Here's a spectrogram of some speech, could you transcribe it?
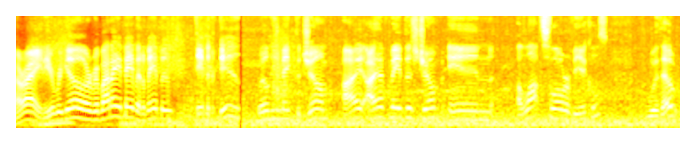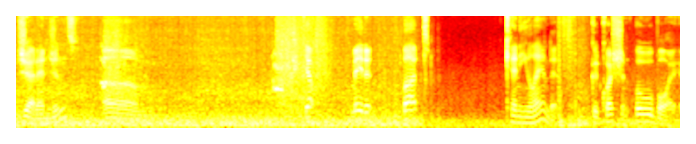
All right, here we go, everybody. Will he make the jump? I, I have made this jump in a lot slower vehicles without jet engines. Um, yep, made it. But can he land it? Good question. Oh boy.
